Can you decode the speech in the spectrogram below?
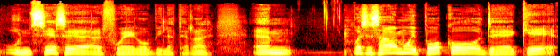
un cese al fuego bilateral. Um, pues se sabe muy poco de qué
